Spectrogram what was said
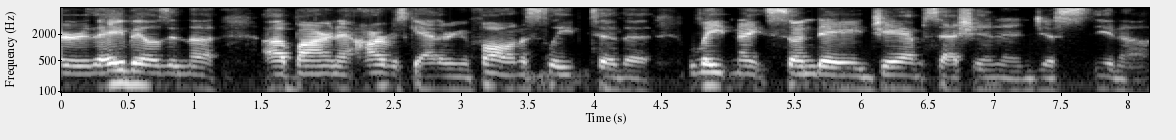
or the hay bales in the uh, barn at harvest gathering and falling asleep to the late night Sunday jam session and just, you know,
